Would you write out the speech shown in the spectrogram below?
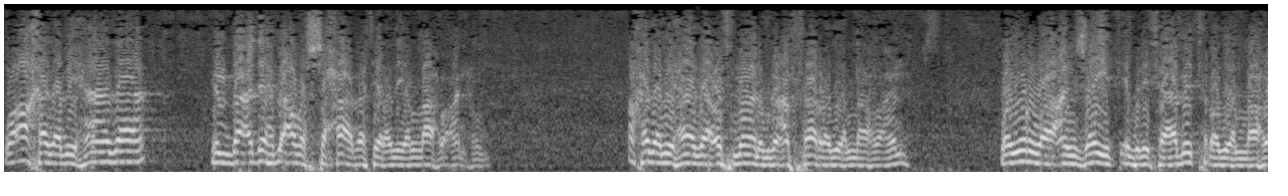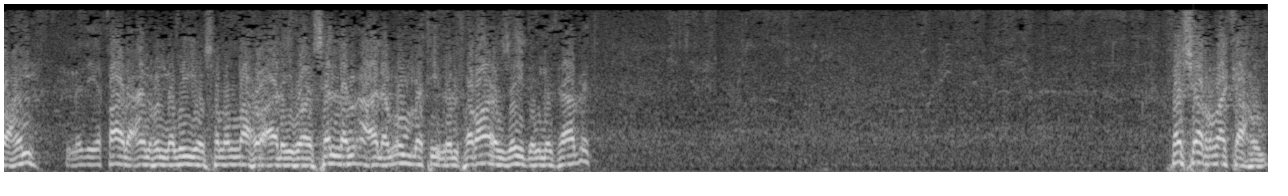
وأخذ بهذا من بعده بعض الصحابة رضي الله عنهم. أخذ بهذا عثمان بن عفان رضي الله عنه ويروى عن زيد بن ثابت رضي الله عنه الذي قال عنه النبي صلى الله عليه وسلم أعلم أمتي بالفرائض زيد بن ثابت؟ فشركهم.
